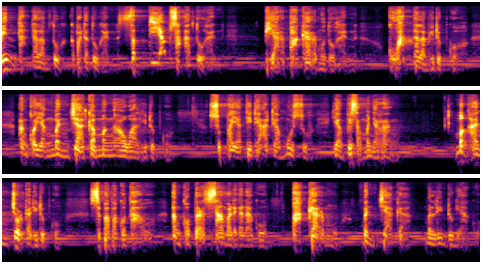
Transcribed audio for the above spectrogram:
Minta dalam tuh kepada Tuhan. Setiap saat Tuhan Biar pagarmu Tuhan kuat dalam hidupku. Engkau yang menjaga mengawal hidupku. Supaya tidak ada musuh yang bisa menyerang. Menghancurkan hidupku. Sebab aku tahu engkau bersama dengan aku. Pagarmu menjaga, melindungi aku.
